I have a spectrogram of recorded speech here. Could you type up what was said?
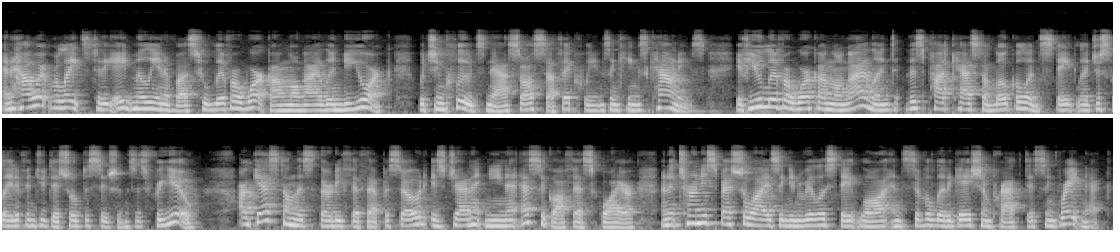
and how it relates to the 8 million of us who live or work on Long Island, New York, which includes Nassau, Suffolk, Queens, and Kings counties. If you live or work on Long Island, this podcast on local and state legislative and judicial decisions is for you. Our guest on this 35th episode is Janet Nina Esagoff, Esquire, an attorney specializing in real estate law and civil litigation practice in Great Neck.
